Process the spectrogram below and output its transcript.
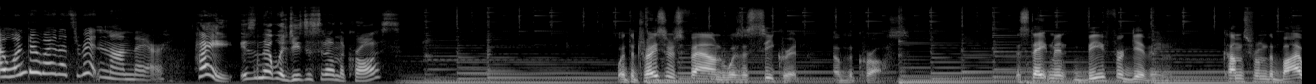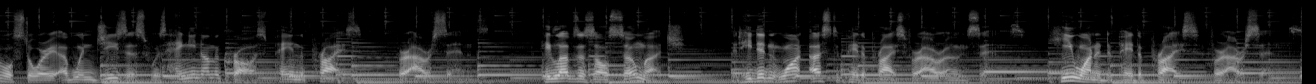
I wonder why that's written on there. Hey, isn't that what Jesus said on the cross? What the tracers found was a secret of the cross. The statement, be forgiving, comes from the Bible story of when Jesus was hanging on the cross paying the price for our sins. He loves us all so much that he didn't want us to pay the price for our own sins. He wanted to pay the price for our sins.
